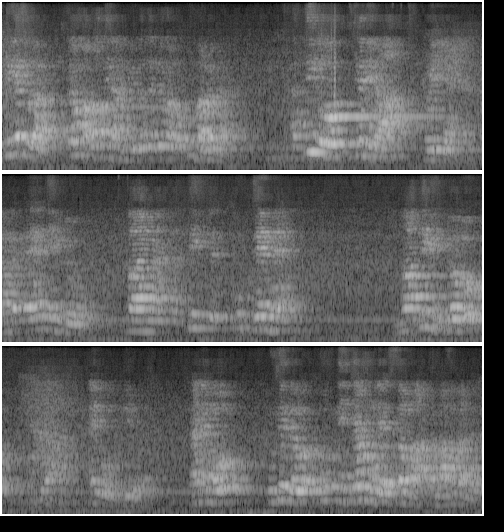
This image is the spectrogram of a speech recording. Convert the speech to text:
ဘုရားဆိုတာကျောင်းမှာပေါင်းနေတာမျိုးတစ်သက်ပြောတာအခုဘာလို့လဲအတိကိုခက်နေတာဘုရားဒါပေမဲ့အဲ့ဒီလိုတာမန်အတိတ်ခုတည်းနဲ့ငါတိတ်ပြောလို့အဲ့ဘုဒီလိုဒါနဲ့မို့ဦးစိတ်တို့အခုသင်ကြားမှုရဲ့အဆုံးမှာဗမာဆုံးတယ်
